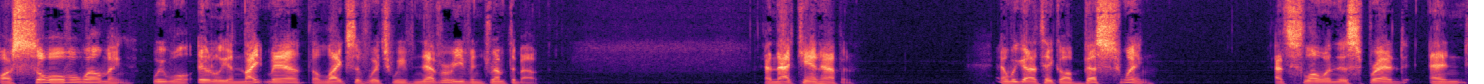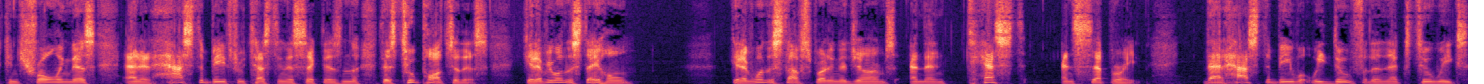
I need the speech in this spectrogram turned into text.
are so overwhelming, we will, it'll be a nightmare, the likes of which we've never even dreamt about. And that can't happen. And we got to take our best swing at slowing this spread and controlling this. And it has to be through testing the sick. There's, no, there's two parts of this get everyone to stay home, get everyone to stop spreading the germs, and then test and separate. That has to be what we do for the next two weeks.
